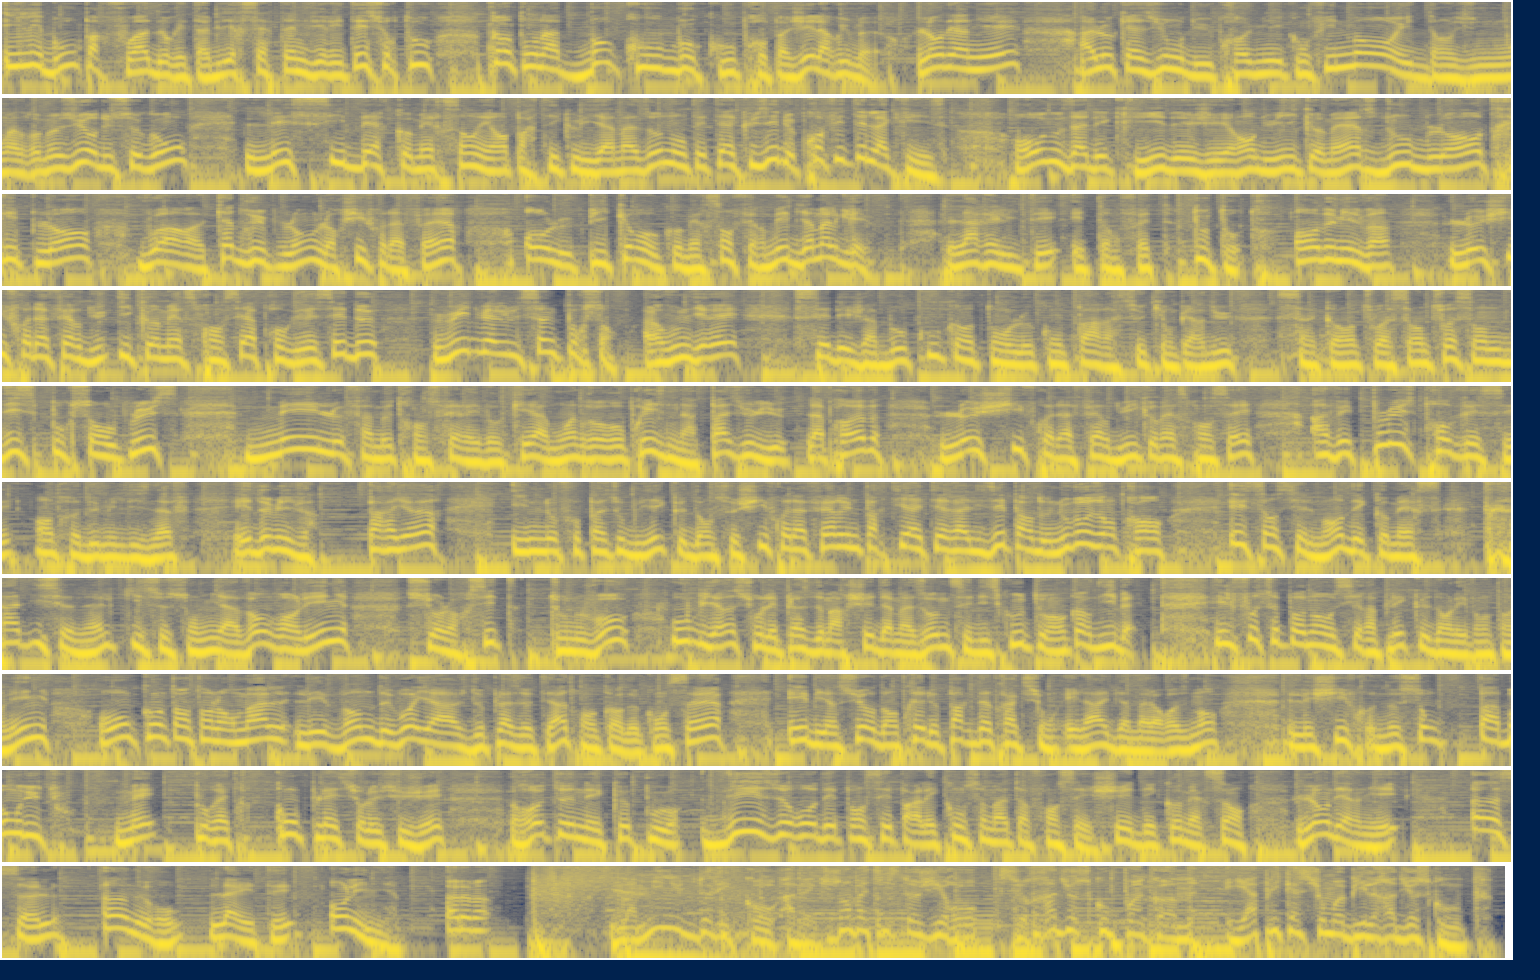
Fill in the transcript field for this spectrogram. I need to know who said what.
Speaker 1: Il est bon parfois de rétablir certaines vérités, surtout quand on a beaucoup, beaucoup propagé la rumeur. L'an dernier, à l'occasion du premier confinement et dans une moindre mesure du second, les cybercommerçants et en particulier Amazon ont été accusés de profiter de la crise. On nous a décrit des géants du e-commerce doublant, triplant, voire quadruplant leur chiffre d'affaires en le piquant aux commerçants fermés bien malgré. La réalité est en fait tout autre. En 2020, le chiffre d'affaires du e-commerce français a progressé de 8,5%. Alors vous me direz, c'est déjà beaucoup quand on le compare à ceux qui ont perdu 50, 60, 70% ou plus, mais le fameux transfert évoqué à moindre reprise n'a pas eu lieu. La preuve, le chiffre d'affaires du e-commerce français avait plus progressé entre 2019 et 2020. Par ailleurs, il ne faut pas oublier que dans ce chiffre d'affaires, une partie a été réalisée par de nouveaux entrants, essentiellement des commerces traditionnels qui se sont mis à vendre en ligne sur leur site tout nouveau ou bien sur les places de marché d'Amazon, Cdiscount ou encore d'eBay. Il faut cependant aussi rappeler que dans les ventes en ligne, on compte en temps normal les ventes de voyages, de places de théâtre ou encore de concerts et bien sûr d'entrées de parcs d'attractions. Et là, eh bien malheureusement, les chiffres ne sont pas bons du tout. Mais pour être complet sur le sujet, retenez que pour 10 euros dépensés par les consommateurs français chez des commerçants l'an dernier, un seul 1 euro l'a été en ligne. À demain.
Speaker 2: La minute de l'écho avec Jean-Baptiste Giraud sur radioscoop.com et application mobile Radioscoop.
